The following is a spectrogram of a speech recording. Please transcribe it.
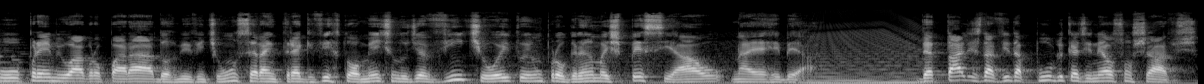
O Prêmio Agropará 2021 será entregue virtualmente no dia 28 em um programa especial na RBA. Detalhes da vida pública de Nelson Chaves.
